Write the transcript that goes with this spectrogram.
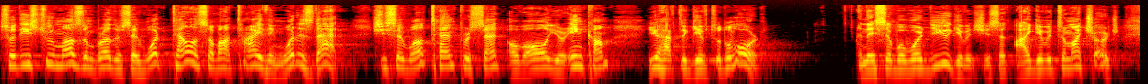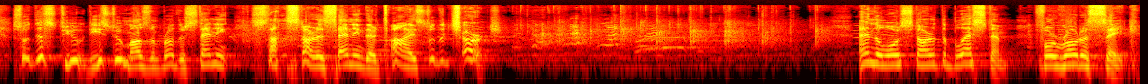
So these two Muslim brothers said, What tell us about tithing? What is that? She said, Well, 10% of all your income you have to give to the Lord. And they said, Well, where do you give it? She said, I give it to my church. So this two, these two Muslim brothers standing, started sending their tithes to the church. And the Lord started to bless them for Rhoda's sake.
